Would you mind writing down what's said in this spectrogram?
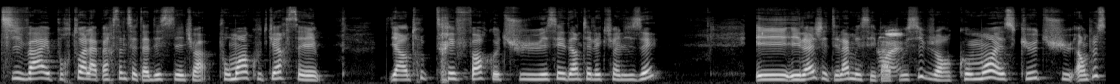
t'y vas et pour toi, la personne, c'est ta destinée, tu vois. Pour moi, un coup de cœur, c'est il y a un truc très fort que tu essayes d'intellectualiser et, et là, j'étais là, mais c'est pas possible. Genre, comment est-ce que tu. En plus,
